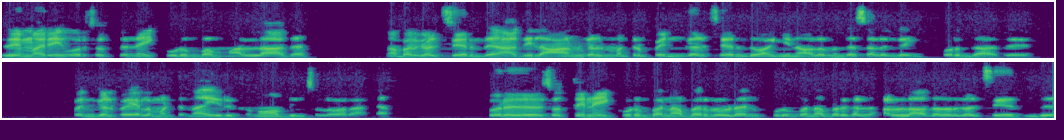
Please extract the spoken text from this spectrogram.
இதே மாதிரி ஒரு சொத்தினை குடும்பம் அல்லாத நபர்கள் சேர்ந்து அதில் ஆண்கள் மற்றும் பெண்கள் சேர்ந்து வாங்கினாலும் இந்த சலுகை பொருந்தாது. பெண்கள் பெயர்ல மட்டும்தான் இருக்கணும் அப்படின்னு சொல்ல வராங்க. ஒரு சொத்தினை குடும்ப நபர்களுடன் குடும்ப நபர்கள் அல்லாதவர்கள் சேர்ந்து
